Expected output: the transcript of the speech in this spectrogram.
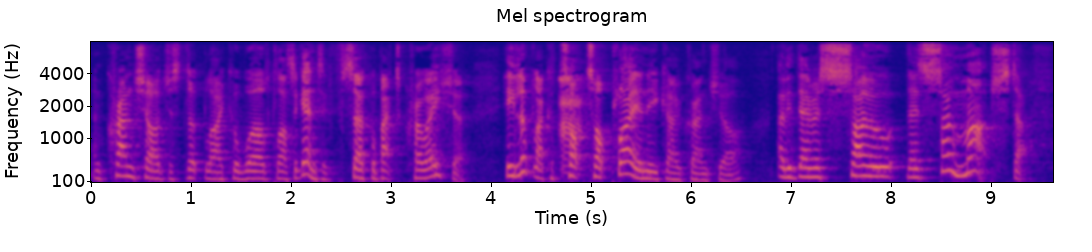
and Kranjčar just looked like a world class. Again, to circle back to Croatia, he looked like a top top player, Niko Kranjčar. I mean, there is so there's so much stuff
